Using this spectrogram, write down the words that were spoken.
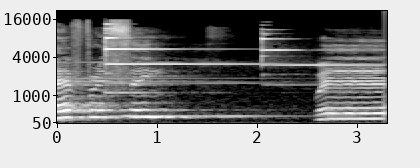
Everything will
